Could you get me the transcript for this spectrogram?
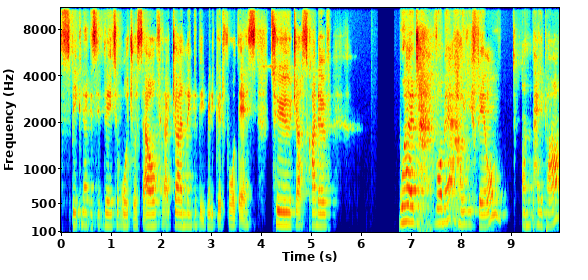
speak negatively towards yourself. Like journaling can be really good for this to just kind of word vomit how you feel on the paper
